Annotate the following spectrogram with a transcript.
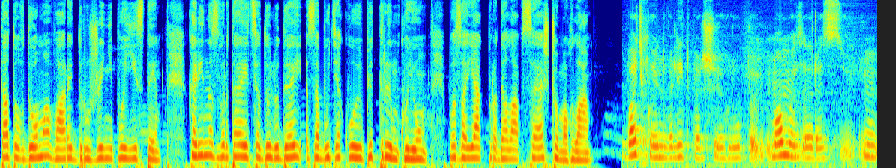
тато вдома варить дружині поїсти. Каріна звертається до людей за будь-якою підтримкою, поза як продала все, що могла. Батько інвалід першої групи, мама зараз ну,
